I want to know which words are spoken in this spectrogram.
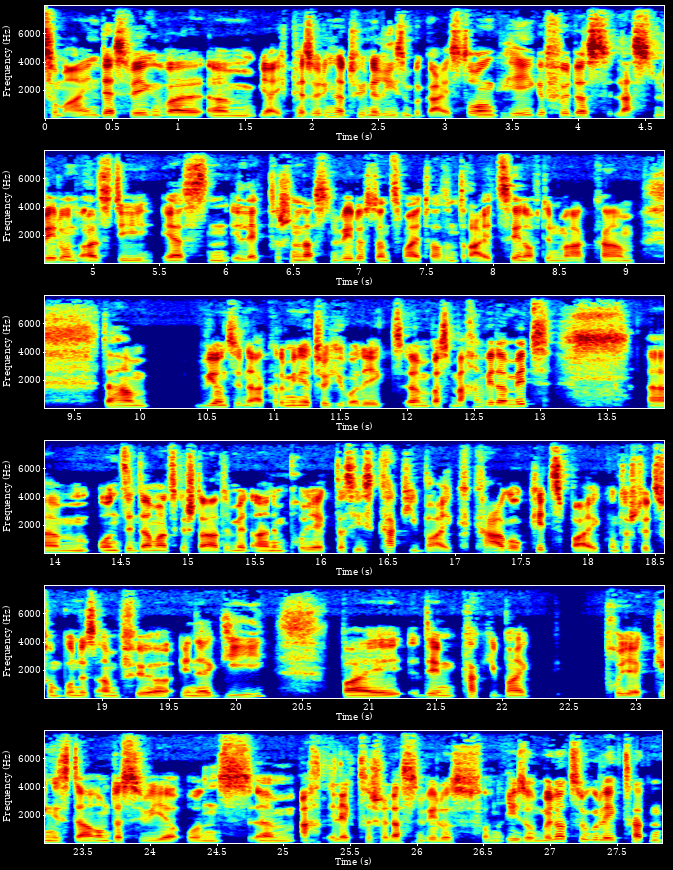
zum einen deswegen, weil ähm, ja ich persönlich natürlich eine Riesenbegeisterung hege für das Lastenvelo und als die ersten elektrischen Lastenvelos dann 2013 auf den Markt kamen, da haben wir uns in der Akademie natürlich überlegt, ähm, was machen wir damit ähm, und sind damals gestartet mit einem Projekt, das hieß Kaki Bike, Cargo Kids Bike, unterstützt vom Bundesamt für Energie. Bei dem Kaki Bike Projekt ging es darum, dass wir uns ähm, acht elektrische Lastenvelos von und Müller zugelegt hatten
